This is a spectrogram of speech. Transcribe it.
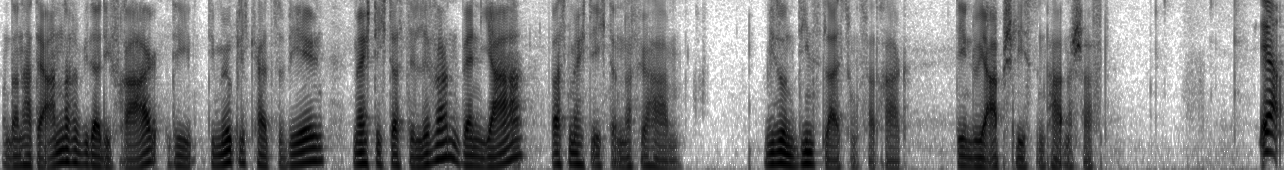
Und dann hat der andere wieder die Frage, die, die Möglichkeit zu wählen, möchte ich das delivern? Wenn ja, was möchte ich dann dafür haben? Wie so ein Dienstleistungsvertrag, den du ja abschließt in Partnerschaft. Ja.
